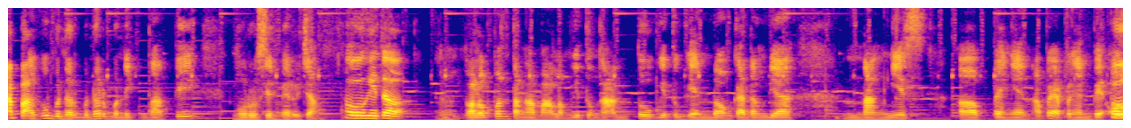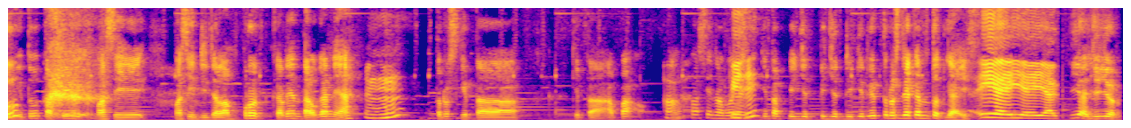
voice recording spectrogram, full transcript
Apa? Aku benar-benar menikmati ngurusin Merujang. Oh gitu. Hmm, walaupun tengah malam gitu ngantuk gitu gendong, kadang dia nangis eh, pengen apa ya pengen BO Oh. gitu tapi masih masih di dalam perut kalian tahu kan ya Mm-mm. terus kita kita apa apa sih namanya pijit? kita pijit pijit dikit gitu, terus dia kentut guys Iya iya iya. iya jujur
